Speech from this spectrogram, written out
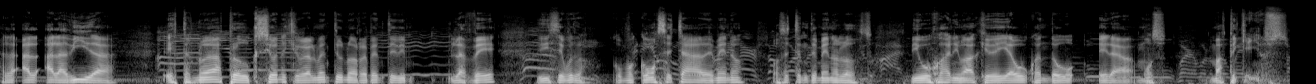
a la, vida estas nuevas producciones que realmente uno de repente las ve y dice bueno como cómo se echa de menos o se echan de menos los dibujos animados que veíamos cuando éramos más pequeños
